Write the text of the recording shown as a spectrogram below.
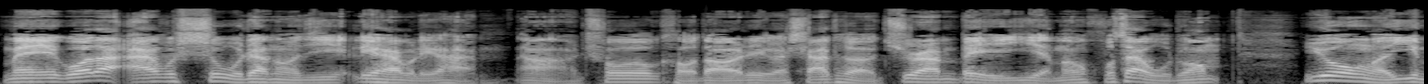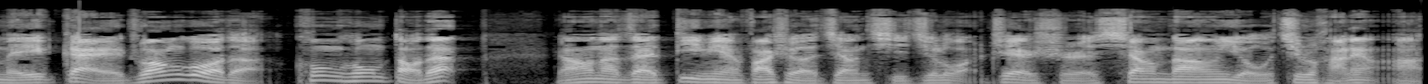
美国的 F 十五战斗机厉害不厉害啊？出口到这个沙特，居然被也门胡塞武装用了一枚改装过的空空导弹。然后呢，在地面发射将其击落，这也是相当有技术含量啊！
